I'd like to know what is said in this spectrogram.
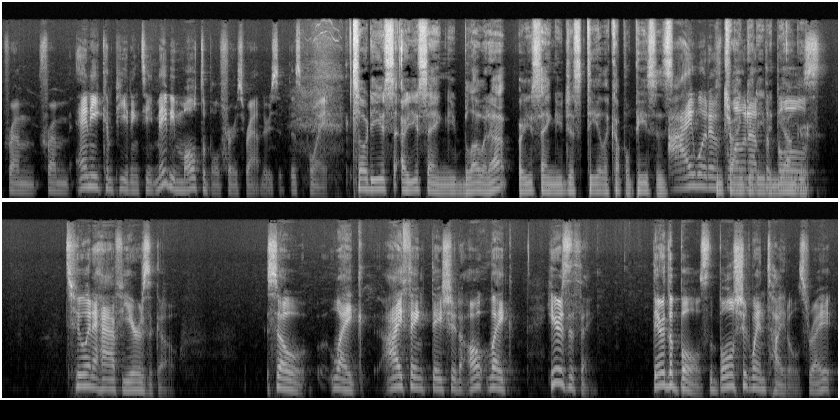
from from any competing team, maybe multiple first rounders at this point. so do you are you saying you blow it up or are you saying you just deal a couple pieces? I would have blown up the even younger. Bulls two and a half years ago. So, like, I think they should. all like, here's the thing: they're the Bulls. The Bulls should win titles, right?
